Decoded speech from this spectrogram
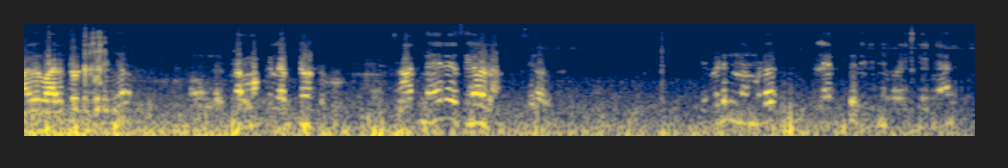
അത് വലത്തോട്ട് തിരിഞ്ഞു നമുക്ക് ലെഫ്റ്റോട്ട് പോകും. അത് നേരെ സിയോള. ഇവിടെ നമ്മൾ ലെഫ്റ്റ് തിരിഞ്ഞു പോയി കഴിഞ്ഞാൽ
